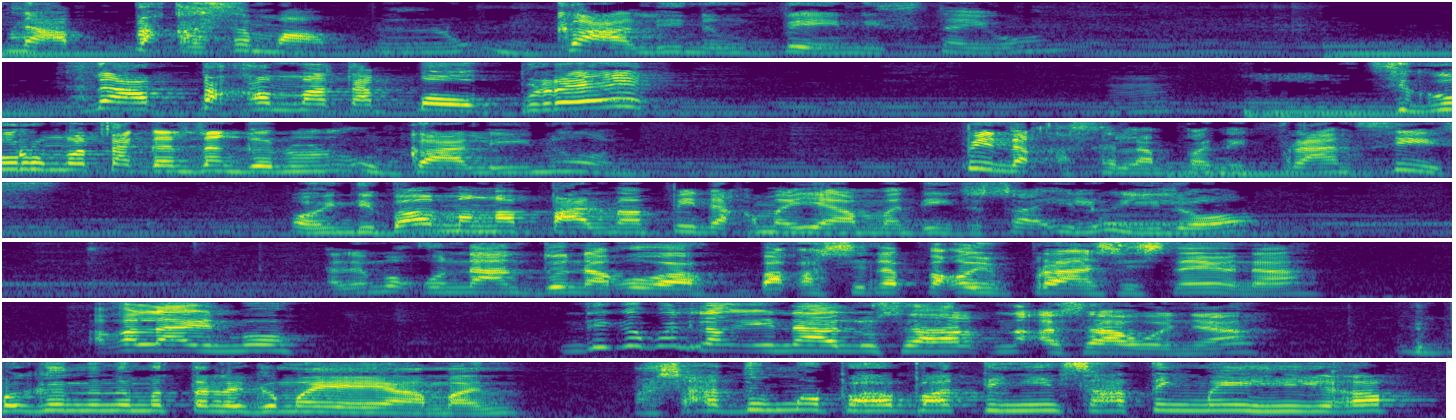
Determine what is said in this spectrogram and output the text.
Napakasama ng ugali ng Venice na yun. Napakamata pobre! Hmm? Siguro matagal nang ganun ang ugali nun. Pinakasalan pa ni Francis. O hindi ba mga palma pinakamayaman dito sa Iloilo? Alam mo, kung nandun ako ah, baka sinap ako yung Francis na yun ah. Akalain mo, hindi ka man lang inalo sa harap ng asawa niya? Di ba gano'n naman talaga mayayaman? Masyadong mababatingin sa ating mahihirap.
